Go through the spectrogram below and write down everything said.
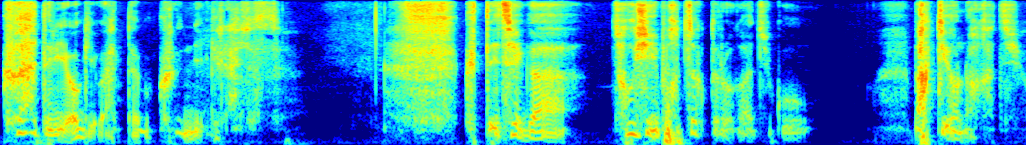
그 아들이 여기 왔다고 그런 얘기를 하셨어요. 그때 제가 정신이 번쩍 들어가지고 막 뛰어나가죠.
